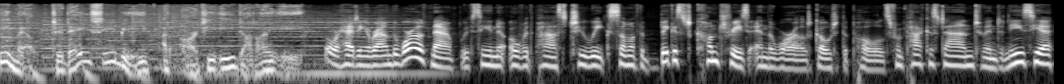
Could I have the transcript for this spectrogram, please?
Email todaycb at rte.ie. Well, we're heading around the world now. We've seen over the past two weeks some of the biggest countries in the world go to the polls, from Pakistan to Indonesia.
